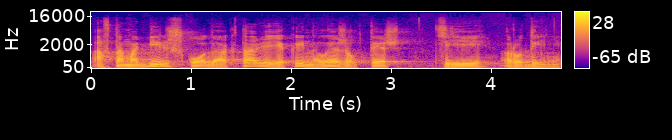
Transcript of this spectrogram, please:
автомобіль Шкода Октавія, який належав теж цієї родині.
